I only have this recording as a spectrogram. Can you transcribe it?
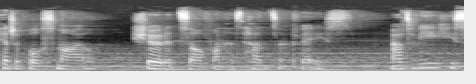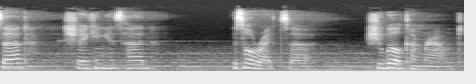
pitiful smile showed itself on his handsome face. Matvey, he said, shaking his head. It's all right, sir. She will come round,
